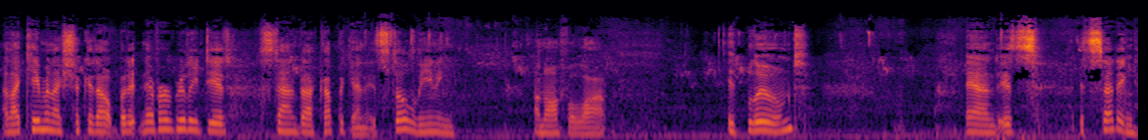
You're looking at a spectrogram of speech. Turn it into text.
And I came and I shook it out, but it never really did stand back up again. It's still leaning an awful lot it bloomed and it's it's setting.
